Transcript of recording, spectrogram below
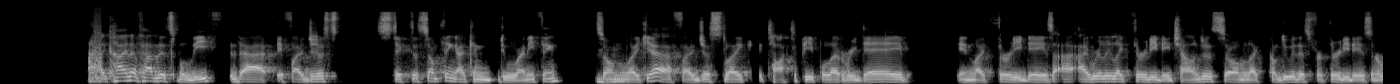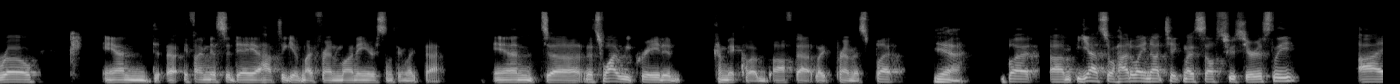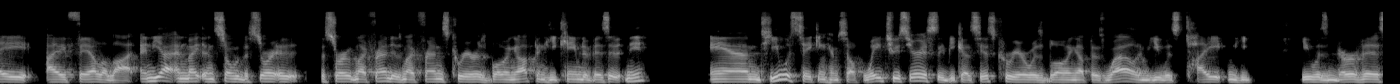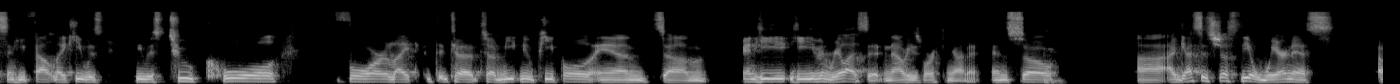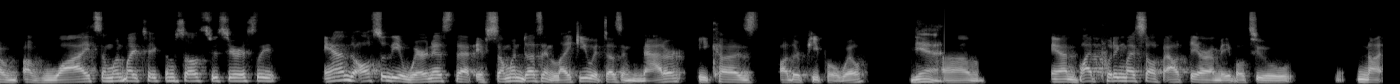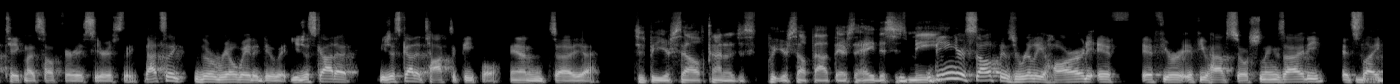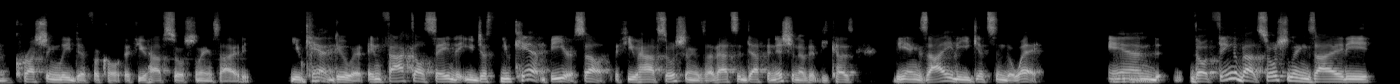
I kind of have this belief that if I just stick to something, I can do anything. So mm-hmm. I'm like, yeah, if I just like talk to people every day, in like 30 days. I, I, really like 30 day challenges. So I'm like, I'll do this for 30 days in a row. And uh, if I miss a day, I have to give my friend money or something like that. And uh, that's why we created Commit Club off that like premise. But yeah, but um, yeah. So how do I not take myself too seriously? I I fail a lot. And yeah, and my and so the story the story with my friend is my friend's career is blowing up, and he came to visit me and he was taking himself way too seriously because his career was blowing up as well. And he was tight and he, he was nervous and he felt like he was, he was too cool for like to, to meet new people. And, um, and he, he even realized it and now he's working on it. And so, uh, I guess it's just the awareness of, of why someone might take themselves too seriously. And also the awareness that if someone doesn't like you, it doesn't matter because other people will. Yeah. Um, and by putting myself out there, I'm able to not take myself very seriously. That's like the real way to do it. You just gotta, you just gotta talk to people, and uh, yeah, just be yourself. Kind of just put yourself out there. Say, hey, this is me. Being yourself is really hard if if you're if you have social anxiety. It's mm-hmm. like crushingly difficult if you have social anxiety. You okay. can't do it. In fact, I'll say that you just you can't be yourself if you have social anxiety. That's the definition of it because the anxiety gets in the way. Mm-hmm. And mm-hmm. the thing about social anxiety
